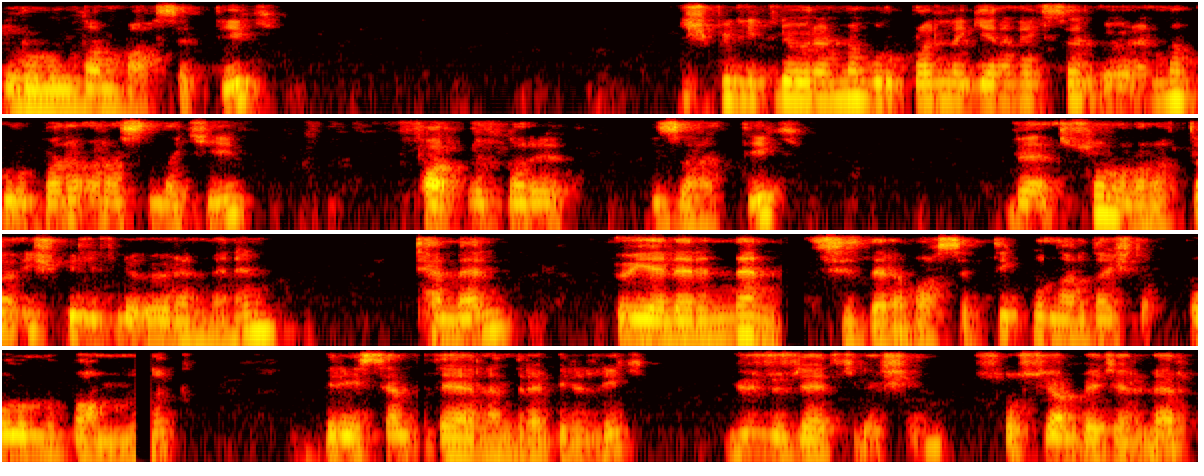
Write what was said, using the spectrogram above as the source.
durumundan bahsettik. İşbirlikli öğrenme gruplarıyla geleneksel öğrenme grupları arasındaki farklılıkları izah ettik. Ve son olarak da işbirlikli öğrenmenin temel öğelerinden sizlere bahsettik. Bunlar da işte olumlu bağımlılık, bireysel değerlendirebilirlik, yüz yüze etkileşim, sosyal beceriler,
